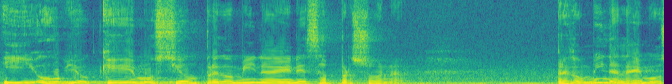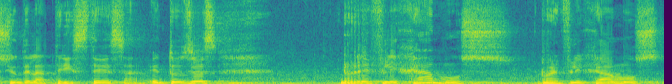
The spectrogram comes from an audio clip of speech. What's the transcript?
Y obvio, ¿qué emoción predomina en esa persona? Predomina la emoción de la tristeza. Entonces, reflejamos, reflejamos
